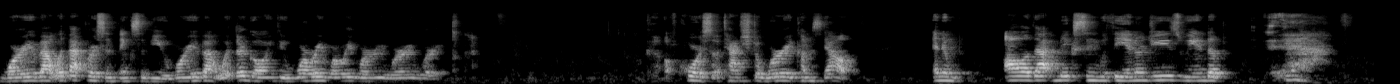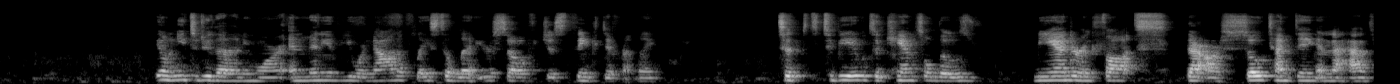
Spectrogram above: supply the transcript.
Worry about what that person thinks of you. Worry about what they're going through. Worry, worry, worry, worry, worry. Of course, attached to worry comes doubt. And then all of that mixing with the energies, we end up, yeah. You don't need to do that anymore. And many of you are now in a place to let yourself just think differently. To, to be able to cancel those meandering thoughts that are so tempting and that have,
